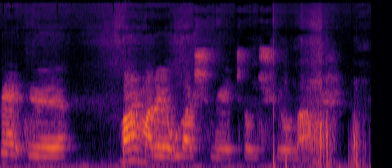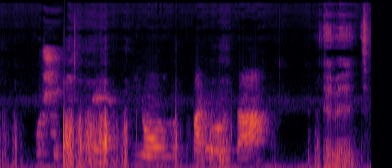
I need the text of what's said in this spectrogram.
ve e, Marmara'ya ulaşmaya çalışıyorlar. O şekilde yoğunluk var orada. Evet.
